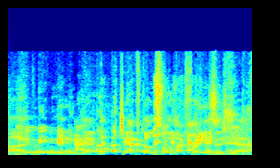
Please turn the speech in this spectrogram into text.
Uh, maybe they need. Yeah, Geoff, don't steal my phrases, Geoff.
